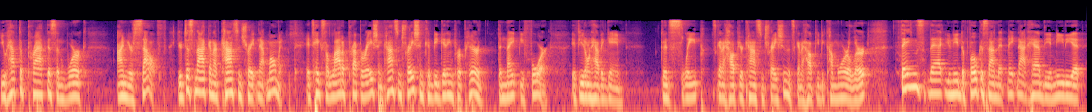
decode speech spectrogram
You have to practice and work on yourself. You're just not going to concentrate in that moment. It takes a lot of preparation. Concentration could be getting prepared the night before if you don't have a game. Good sleep is going to help your concentration, it's going to help you become more alert. Things that you need to focus on that may not have the immediate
